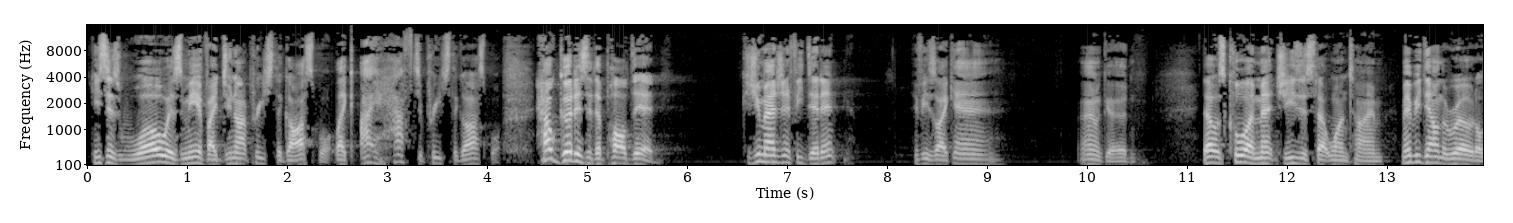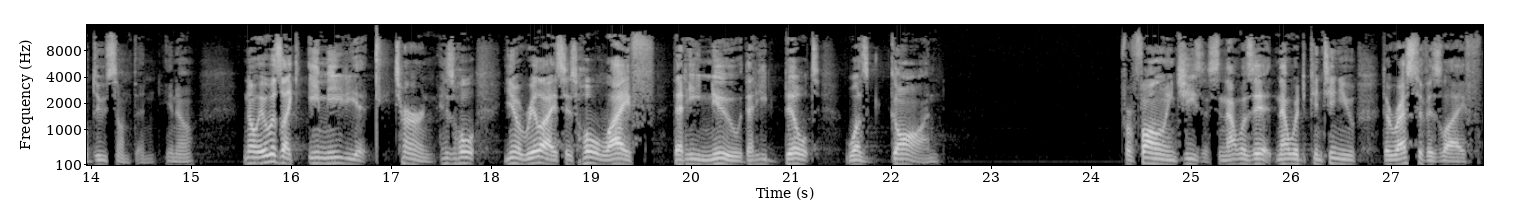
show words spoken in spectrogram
He says, Woe is me if I do not preach the gospel. Like, I have to preach the gospel. How good is it that Paul did? Could you imagine if he didn't? If he's like, eh, I'm good. That was cool. I met Jesus that one time. Maybe down the road I'll do something, you know? No, it was like immediate turn. His whole, you know, realize his whole life that he knew, that he built was gone for following Jesus. And that was it. And that would continue the rest of his life.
